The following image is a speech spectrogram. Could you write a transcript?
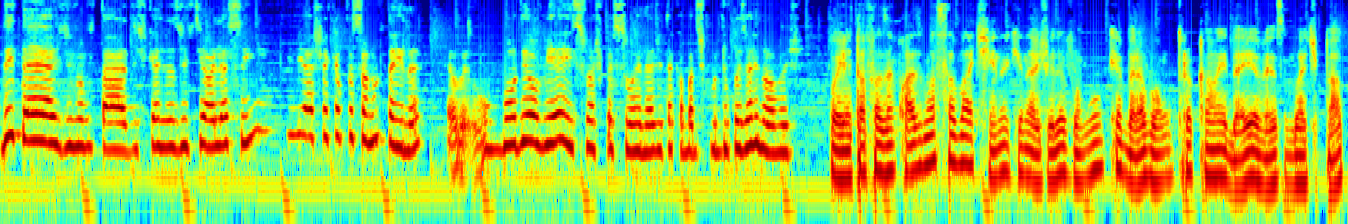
de ideias, de vontades, que às vezes a gente olha assim e acha que a pessoa não tem, né? O bom de ouvir é isso, as pessoas, né? A gente acaba descobrindo coisas novas. Pô, a gente tá fazendo quase uma sabatina aqui na Júlia. Vamos quebrar, vamos trocar uma ideia mesmo, bate-papo.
